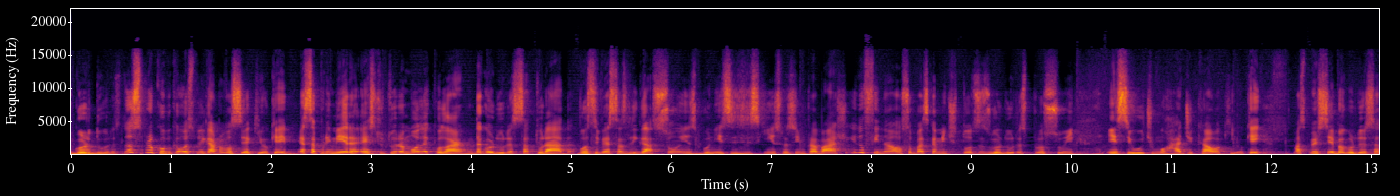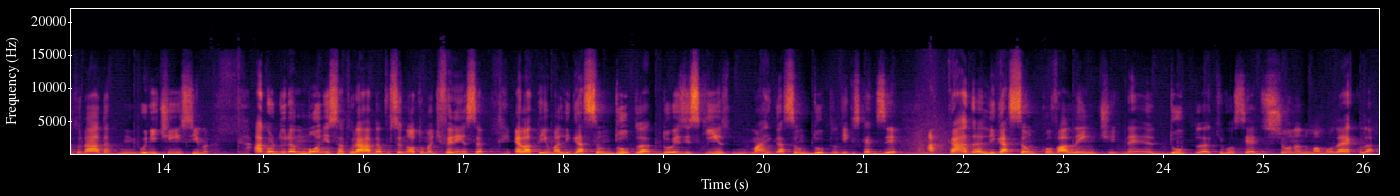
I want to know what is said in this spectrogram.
gorduras. Não se preocupe que eu vou explicar para você aqui, ok? Essa primeira é a estrutura molecular da gordura saturada. Você vê essas ligações bonitas, esquinhos e para baixo e no final, são basicamente todas as gorduras possuem esse último radical aqui, ok? Mas perceba a gordura saturada, hum, bonitinha em cima. A gordura monoinsaturada, você nota uma diferença. Ela tem uma ligação dupla, dois esquinhos, uma ligação dupla. O que isso quer dizer? A cada ligação covalente, né, dupla que você adiciona numa molécula,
